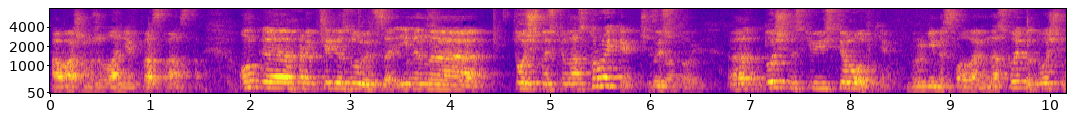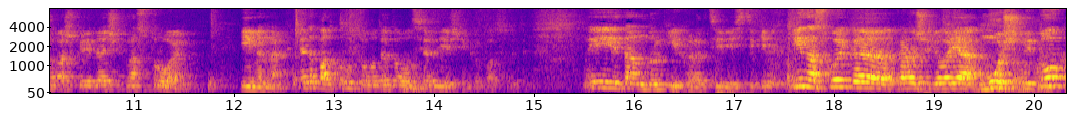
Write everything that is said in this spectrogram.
о вашем желании в пространство, он э, характеризуется именно точностью настройки, то есть, э, точностью юстировки, другими словами, насколько точно ваш передатчик настроен именно. Это подкрутка вот этого вот сердечника, по сути. И там другие характеристики. И насколько, короче говоря, мощный ток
